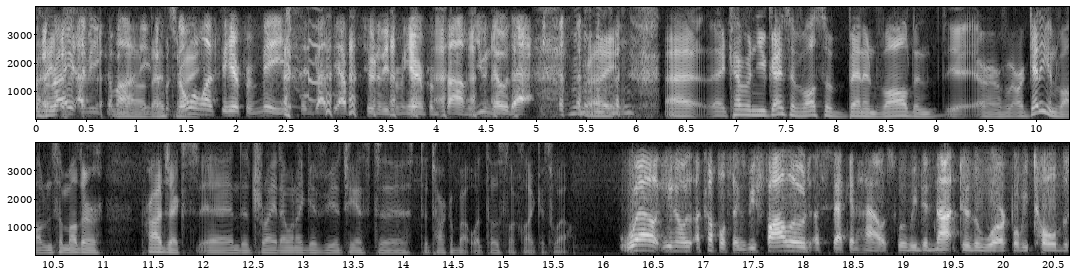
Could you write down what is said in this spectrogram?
Right? right? I mean, come on. No, no that's one wants to hear from me if they've got the opportunity from hearing from Tom. You know that. right. Uh, uh, Kevin, you guys have also been involved in, uh, or are getting involved in some other projects uh, in Detroit. I want to give you a chance to, to talk about what those look like as well. Well, you know, a couple of things. We followed a second house where we did not do the work, but we told the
